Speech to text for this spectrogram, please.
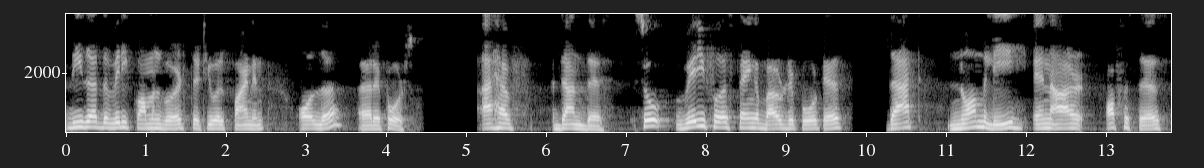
these are the very common words that you will find in all the uh, reports. I have done this. So, very first thing about report is that normally in our offices,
